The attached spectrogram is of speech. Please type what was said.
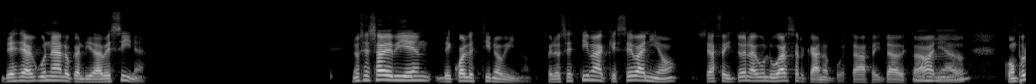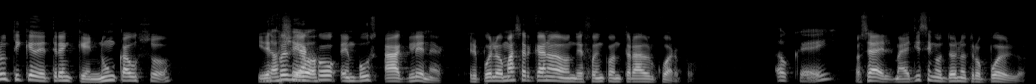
desde alguna localidad vecina. No se sabe bien de cuál destino vino, pero se estima que se bañó, se afeitó en algún lugar cercano, porque estaba afeitado y estaba bañado, compró un ticket de tren que nunca usó y después viajó en bus a Glenelg, el pueblo más cercano a donde fue encontrado el cuerpo. Ok. O sea, el maletín se encontró en otro pueblo.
